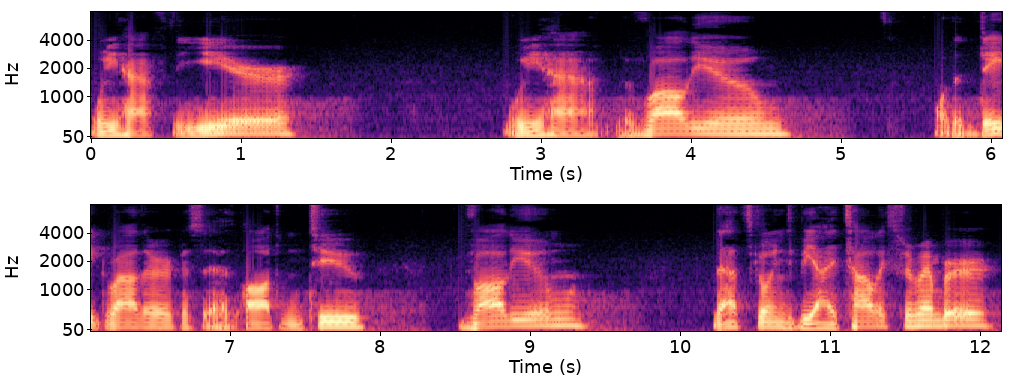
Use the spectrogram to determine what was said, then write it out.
We have the year. We have the volume, or the date rather, because it has autumn 2. Volume, that's going to be italics, remember?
